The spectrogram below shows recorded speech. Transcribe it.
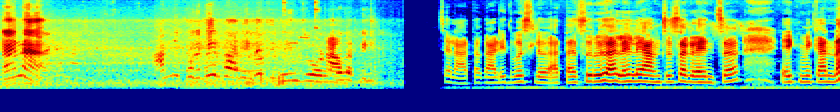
काय ना? आम्ही भारी होती जोड हा. चला आता गाडीत बसलं आता सुरू झालेलं आहे आमचं सगळ्यांचं. एकमेकांना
